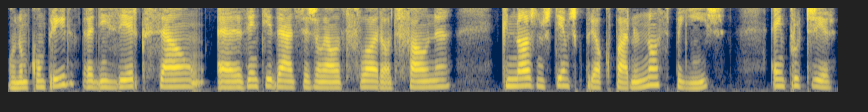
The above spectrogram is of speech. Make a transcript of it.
o nome comprido para dizer que são as entidades, sejam elas de flora ou de fauna, que nós nos temos que preocupar no nosso país em proteger.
